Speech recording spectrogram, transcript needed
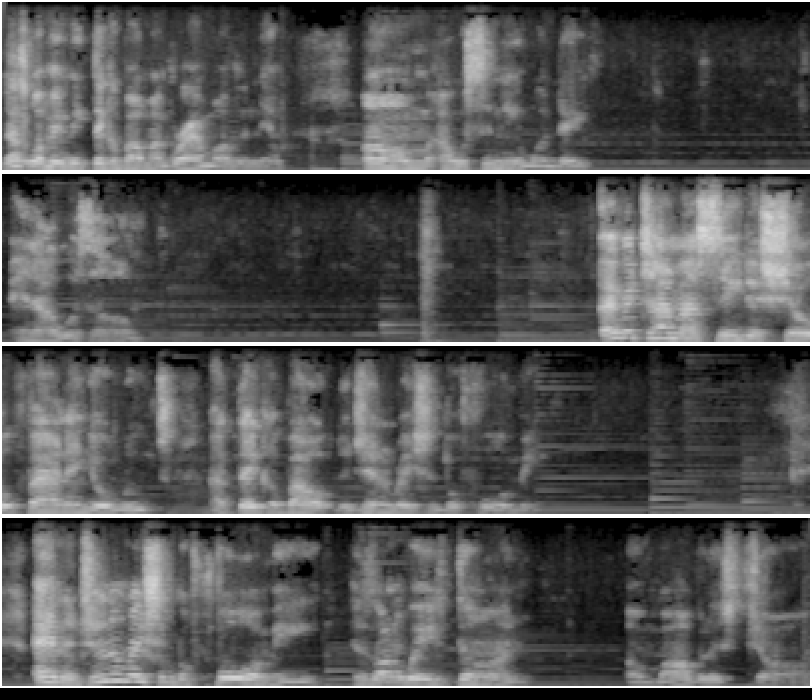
That's what made me think about my grandmother and them. Um, I was sitting here one day, and I was um. Every time I see this show, Finding Your Roots, I think about the generation before me. And the generation before me has always done a marvelous job.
